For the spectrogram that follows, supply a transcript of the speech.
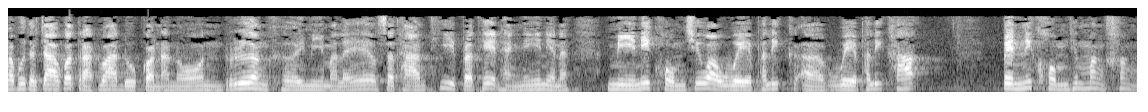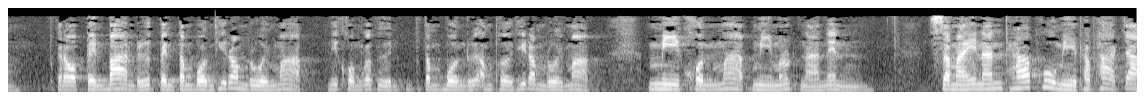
พระพุทธเจ้าก็ตรัสว่าดูก่อนอนนท์เรื่องเคยมีมาแล้วสถานที่ประเทศแห่งนี้เนี่ยนะมีนิคมชื่อว่าเวพลิกเวพลิคะเป็นนิคมที่มั่งคั่งเราเป็นบ้านหรือเป็นตำบลที่ร่ำรวยมาก นิคมก็คือตำบลหรืออำเภอที่ร่ำรวยมาก มีคนมากมีมนุษย์หนาแน่น สมัยนั้นพระผู้มีพระภาคเจ้า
